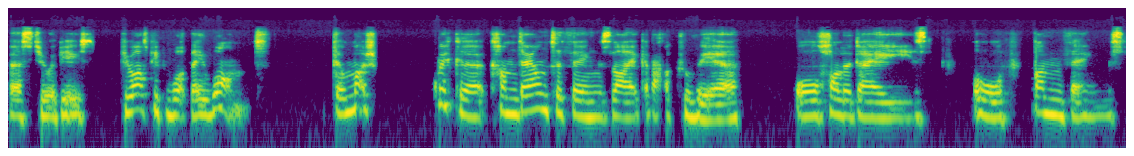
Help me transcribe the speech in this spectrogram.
adversity or abuse, if you ask people what they want, they'll much quicker come down to things like about a career or holidays or fun things.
